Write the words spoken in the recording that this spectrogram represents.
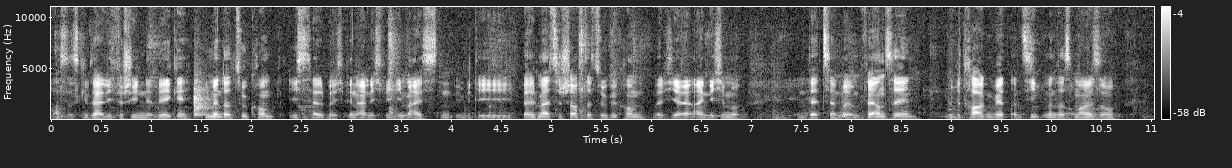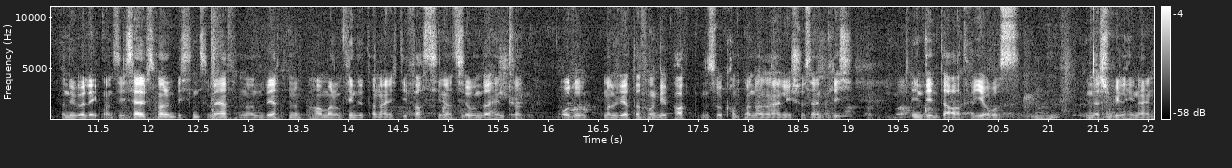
Also es gibt eigentlich verschiedene Wege, wie man dazu kommt. Ich selber, ich bin eigentlich wie die meisten über die Weltmeisterschaft dazu gekommen, welche eigentlich immer im Dezember im Fernsehen übertragen wird. Dann sieht man das mal so, dann überlegt man sich selbst mal ein bisschen zu werfen, dann wirft man ein paar Mal und findet dann eigentlich die Faszination dahinter. Oder man wird davon gepackt und so kommt man dann eigentlich schlussendlich in den Dart-Virus in das Spiel hinein.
